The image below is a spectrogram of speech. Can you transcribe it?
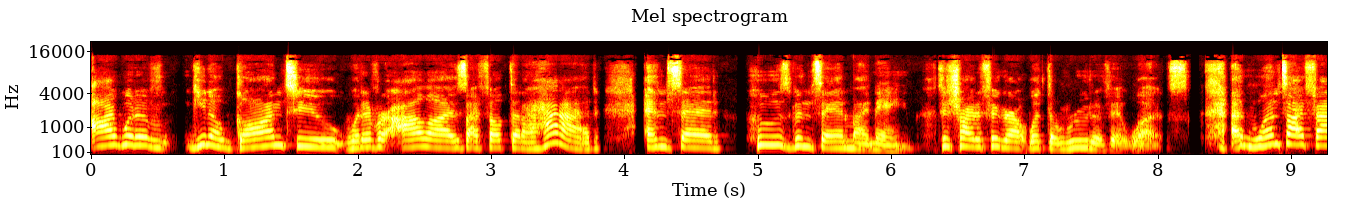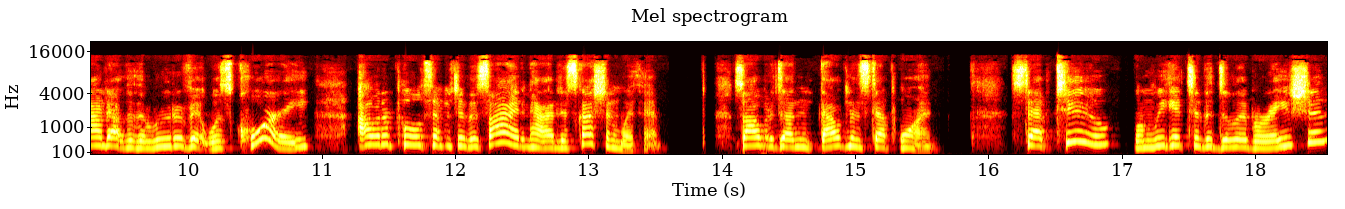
I would have, you know, gone to whatever allies I felt that I had and said, who's been saying my name to try to figure out what the root of it was. And once I found out that the root of it was Corey, I would have pulled him to the side and had a discussion with him. So I would have done that would have been step one. Step two, when we get to the deliberation,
